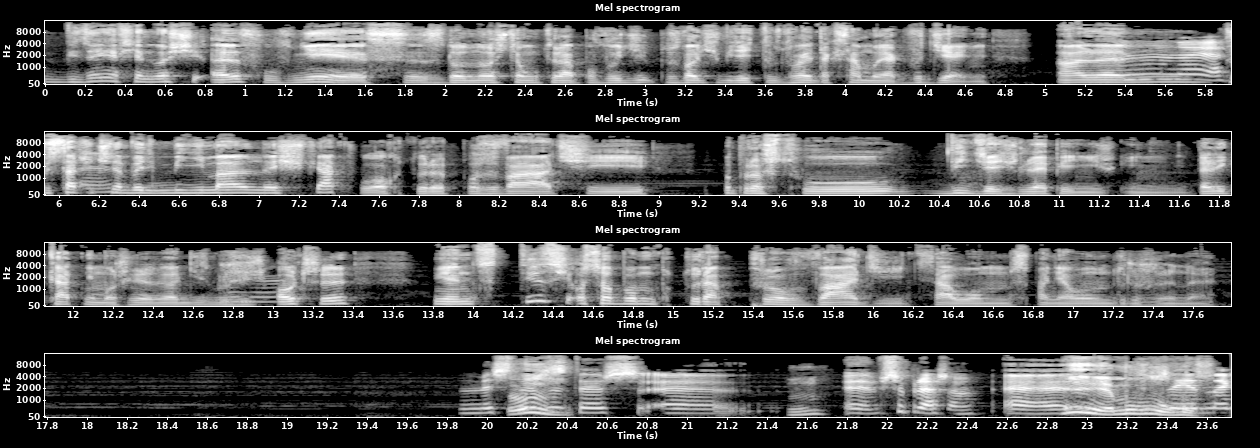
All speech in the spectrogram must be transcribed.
widzenie w ciemności elfów nie jest zdolnością, która pozwoli ci widzieć to trochę tak samo jak w dzień, ale Mm, no wystarczy ci nawet minimalne światło, które pozwala ci po prostu widzieć lepiej niż inni. Delikatnie możesz na nie zmrużyć Mhm. oczy, więc ty jesteś osobą, która prowadzi całą wspaniałą drużynę. Myślę, No że też. E, Hmm? e, przepraszam. E, Nie, nie, mów, że mów. jednak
